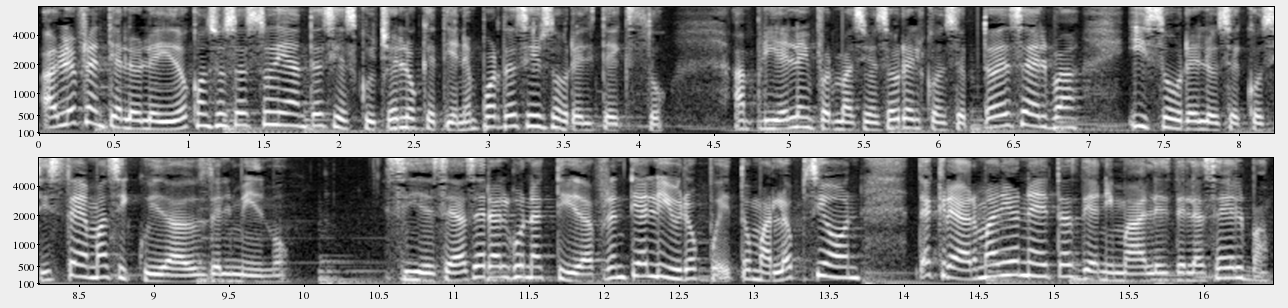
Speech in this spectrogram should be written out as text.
hable frente a lo leído con sus estudiantes y escuche lo que tienen por decir sobre el texto. Amplíe la información sobre el concepto de selva y sobre los ecosistemas y cuidados del mismo. Si desea hacer alguna actividad frente al libro, puede tomar la opción de crear marionetas de animales de la selva.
